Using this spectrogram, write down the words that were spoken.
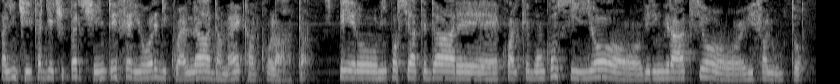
all'incirca 10% inferiore di quella da me calcolata. Spero mi possiate dare qualche buon consiglio, vi ringrazio e vi saluto.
